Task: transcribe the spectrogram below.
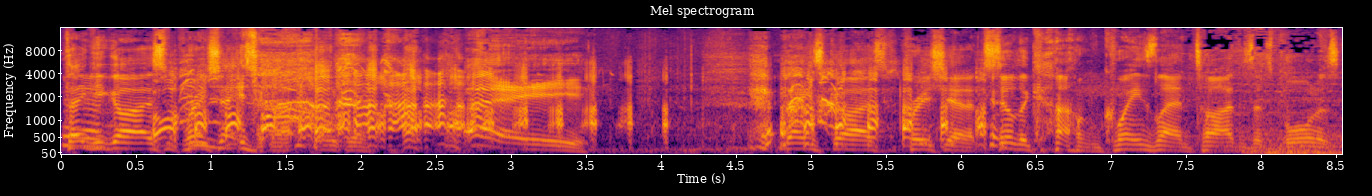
thank you guys. Appreciate it. hey. Thanks, guys. Appreciate it. Still to come, Queensland tightens its borders.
